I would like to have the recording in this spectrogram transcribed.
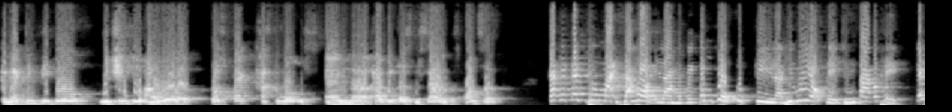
connecting people, reaching to our prospect customers, and uh, helping us to sell and to sponsor. Các cái kênh thương mại xã hội là một cái công cụ cực kỳ là hữu hiệu để chúng ta có thể kết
